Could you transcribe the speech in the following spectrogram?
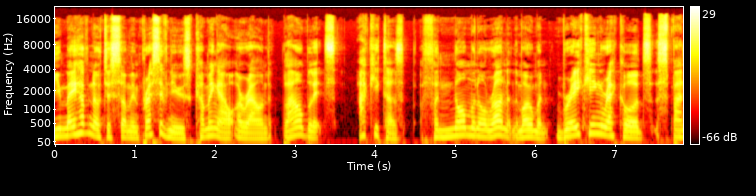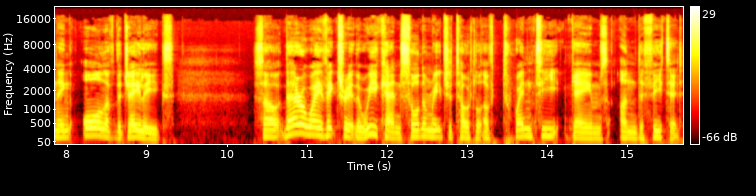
you may have noticed some impressive news coming out around Blaublitz Akita's phenomenal run at the moment, breaking records spanning all of the J Leagues. So, their away victory at the weekend saw them reach a total of 20 games undefeated.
